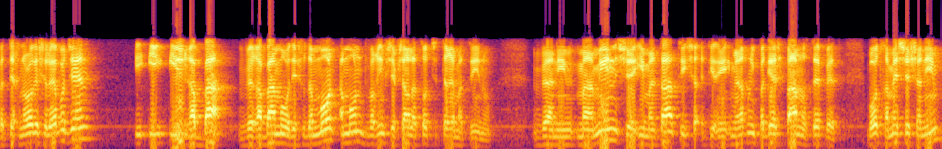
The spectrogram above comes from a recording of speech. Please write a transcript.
בטכנולוגיה של אבוג'ן, היא, היא, היא רבה ורבה מאוד. יש עוד המון המון דברים שאפשר לעשות שטרם עשינו. ואני מאמין שאם אתה, אם אנחנו ניפגש פעם נוספת בעוד חמש-שש שנים,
